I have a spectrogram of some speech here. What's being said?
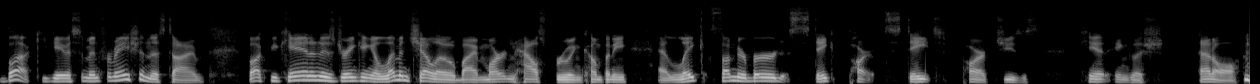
Buck, you gave us some information this time. Buck Buchanan is drinking a limoncello by Martin House Brewing Company at Lake Thunderbird State Park. State Park. Jesus, can't English at all.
